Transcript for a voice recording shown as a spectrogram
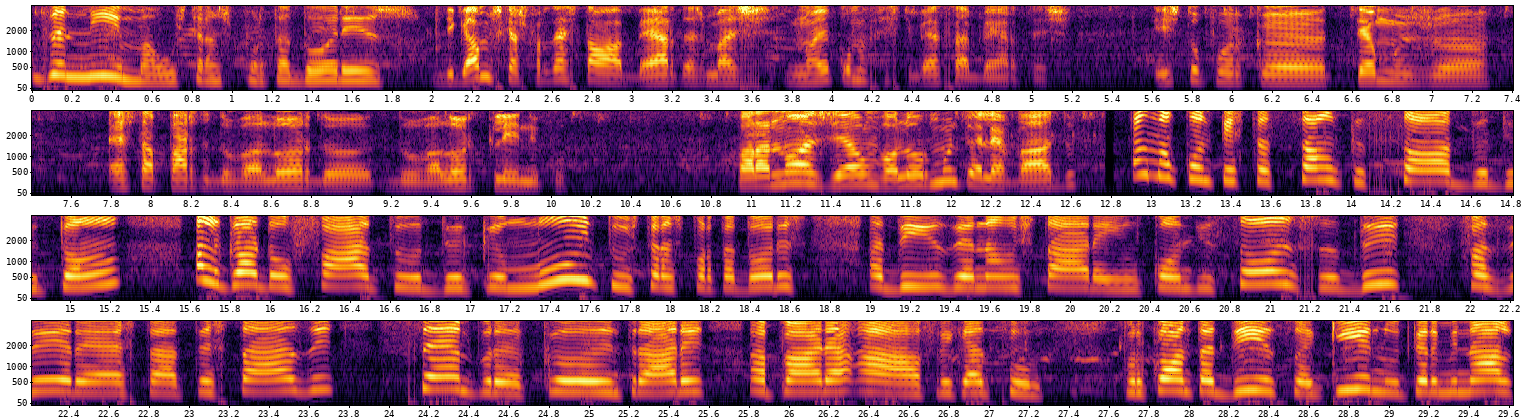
desanima os transportadores. Digamos que as fronteiras estão abertas, mas não é como se estivessem abertas. Isto porque temos uh, esta parte do valor, do, do valor clínico. Para nós é um valor muito elevado. É uma contestação que sobe de tom, alegado ao fato de que muitos transportadores dizem não estarem em condições de fazer esta testagem sempre que entrarem para a África do Sul. Por conta disso, aqui no terminal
